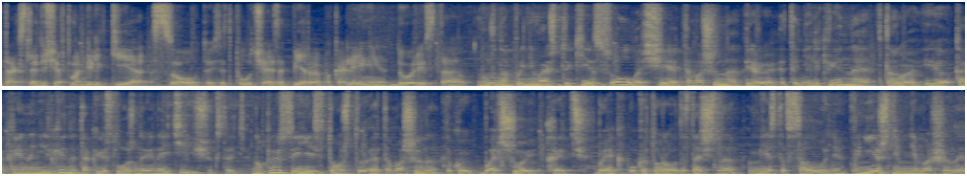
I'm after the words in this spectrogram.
Итак, следующий автомобиль Kia Soul. То есть это получается первое поколение до рестайл. Нужно понимать, что Kia Soul вообще эта машина, первое, это неликвидная, второе, ее как и она неликвидная, так ее сложно и найти еще, кстати. Но плюсы есть в том, что эта машина такой большой хэтчбэк, у которого достаточно места в салоне. Внешне мне машина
